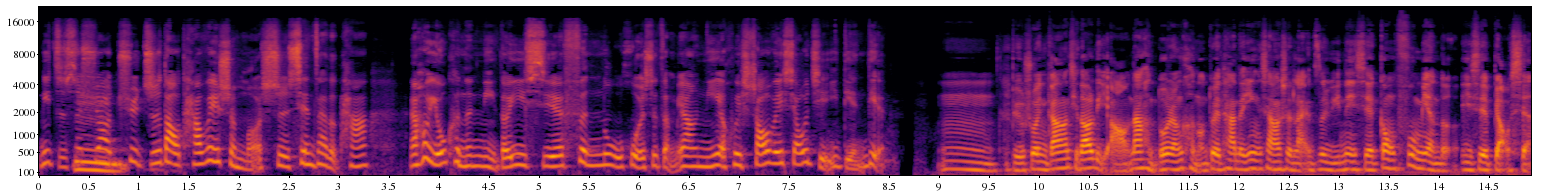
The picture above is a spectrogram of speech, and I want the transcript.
你只是需要去知道他为什么是现在的他。然后有可能你的一些愤怒或者是怎么样，你也会稍微消解一点点。嗯，比如说你刚刚提到李敖，那很多人可能对他的印象是来自于那些更负面的一些表现。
